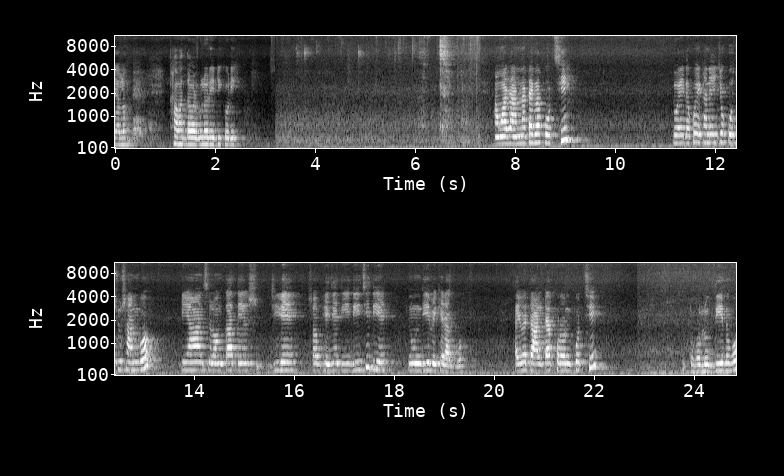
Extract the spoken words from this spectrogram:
চলো খাবার দাবারগুলো রেডি করি। আমার রান্নাটা এবার করছি। তো এই দেখো, এখানে এই যে কচু সানবো পেঁয়াজ, লঙ্কা, তেল জিরে সব ভেজে দিয়ে দিয়েছি, দিয়ে নুন দিয়ে মেখে রাখব। এবার ডালটা ফোড়ন করছি। একটু হলুদ দিয়ে দেবো।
